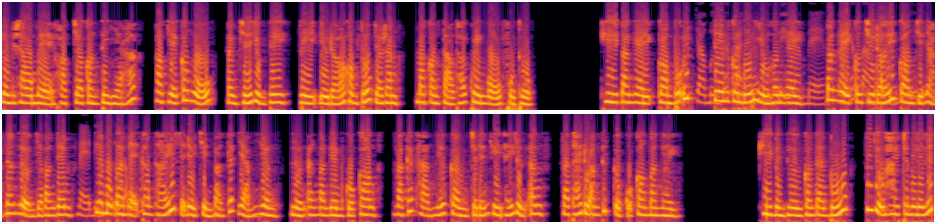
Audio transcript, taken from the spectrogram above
Lần sau mẹ hoặc cho con ti giả, hoặc dạy con ngủ, hạn chế dùng ti vì điều đó không tốt cho răng mà còn tạo thói quen ngủ phụ thuộc. Khi ban ngày con bú ít, đêm con bú nhiều hơn ngày. Ban ngày con chưa đói, con chỉ nạp năng lượng vào ban đêm. Là một bà mẹ thông thái sẽ điều chỉnh bằng cách giảm dần lượng ăn ban đêm của con và các hạn nếu cần cho đến khi thấy lượng ăn và thái độ ăn tích cực của con ban ngày. Khi bình thường con đang bú, ví dụ 200ml,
